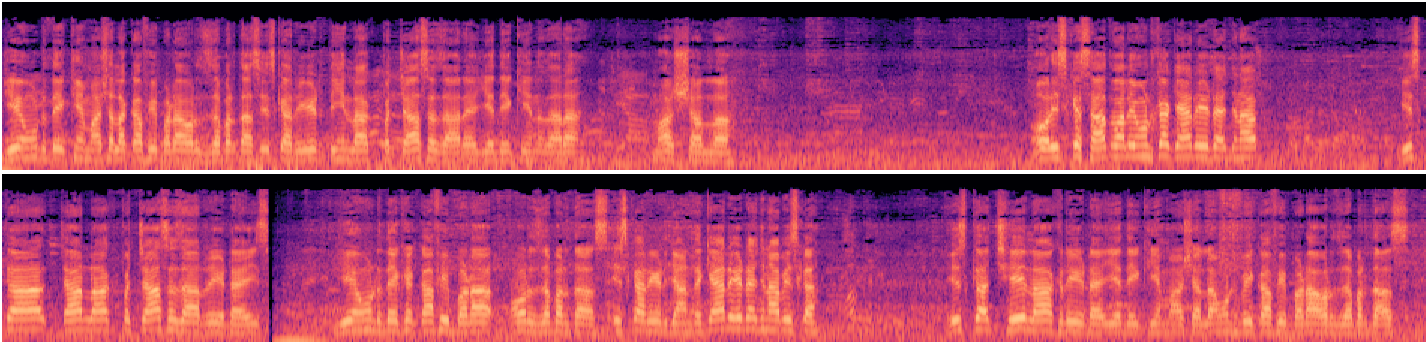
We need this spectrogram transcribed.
ये ऊँट देखिए, माशाल्लाह काफ़ी बड़ा और ज़बरदस्त। इसका रेट तीन लाख पचास हज़ार है। ये देखिए नज़ारा, माशाल्लाह। और इसके साथ वाले ऊँट का क्या रेट है जनाब? इसका चार लाख पचास हज़ार रेट है। इस ये ऊँट देखे काफ़ी बड़ा और ज़बरदस्त। इसका रेट जानते क्या रेट है जनाब इसका? इसका छः लाख रेट है। ये देखिए, माशाल्लाह, ऊँट भी काफ़ी बड़ा और ज़बरदस्त।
